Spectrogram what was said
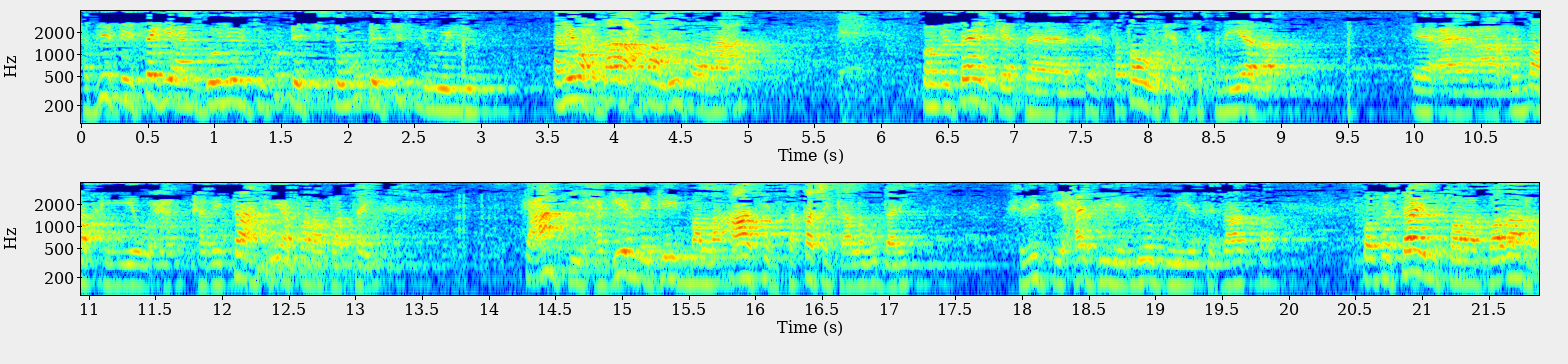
haddiise isagii aan gooyo intuu ku dhejisto ugu dhejismi weydo aniga wax daalac maa liisoo raaca. Waa masaa'ilka tatawurka tiqniyada ee caafimaadka iyo kabitaanka iyo farabatay. Gacantii xaggee la geyn ma la aasi mise qashinka lagu dari xubintii xadiiyo loo gooyey qisaasta waa masaa'il fara badano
